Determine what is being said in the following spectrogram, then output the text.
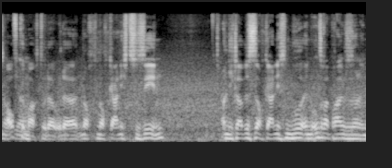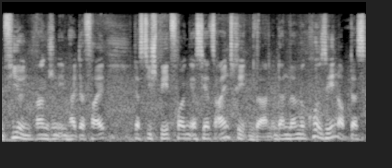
Ja, aufgemacht oder, oder noch, noch gar nicht zu sehen. Und ich glaube, das ist auch gar nicht nur in unserer Branche, sondern in vielen Branchen eben halt der Fall, dass die Spätfolgen erst jetzt eintreten werden. Und dann werden wir sehen, ob das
